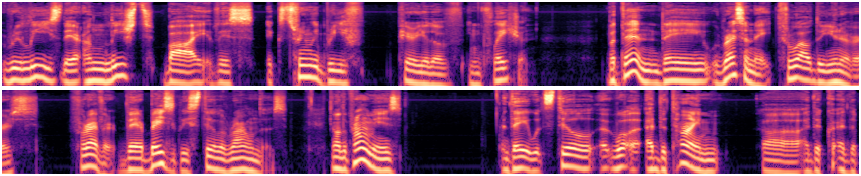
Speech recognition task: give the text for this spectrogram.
released, they're unleashed by this extremely brief period of inflation. But then they resonate throughout the universe forever. They're basically still around us. Now, the problem is they would still, uh, well, at the time, uh, at, the, at, the,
